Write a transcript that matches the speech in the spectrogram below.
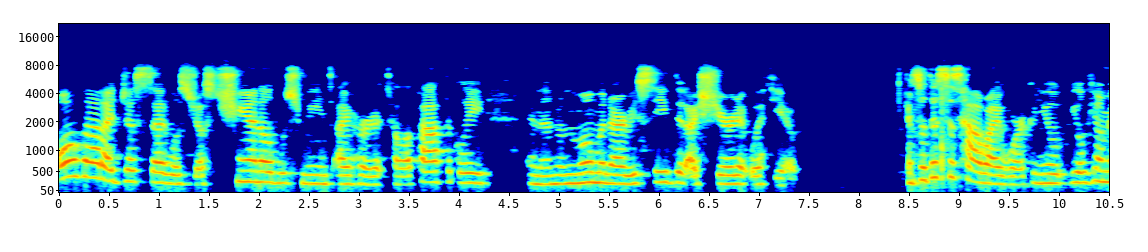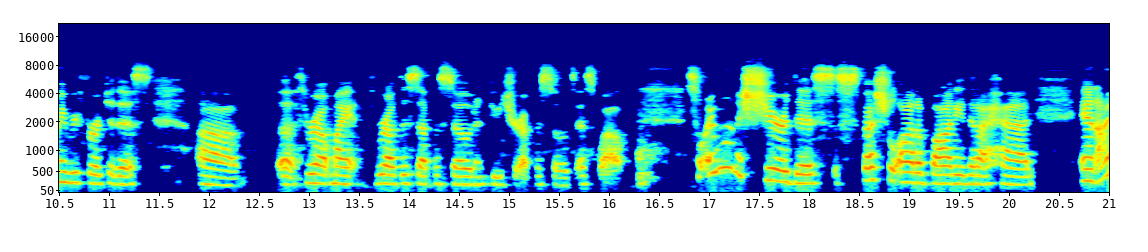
all that I just said was just channeled, which means I heard it telepathically. And then the moment I received it, I shared it with you. And so this is how I work, and you'll you'll hear me refer to this uh, uh, throughout my throughout this episode and future episodes as well. So I want to share this special out of body that I had, and I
